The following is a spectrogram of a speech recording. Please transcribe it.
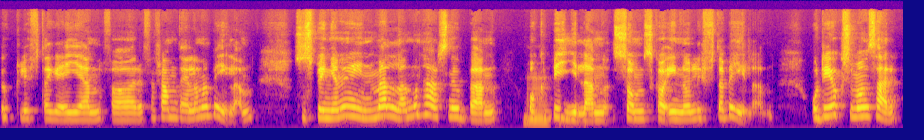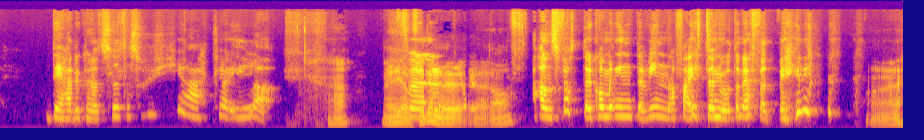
upplyfta grejen för, för framdelen av bilen. Så springer han in mellan den här snubben och mm. bilen som ska in och lyfta bilen. Och det är också man så här, det hade kunnat sluta så jäkla illa. Ja. Jag för med, ja. Hans fötter kommer inte vinna fighten mot en F1-bil. Nej.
